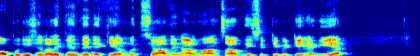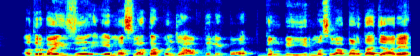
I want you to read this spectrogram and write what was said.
ਆਪੋਜੀਸ਼ਨ ਵਾਲੇ ਕਹਿੰਦੇ ਨੇ ਕਿ ਅਮਿਤ ਸ਼ਾਹ ਦੇ ਨਾਲ ਮਾਨ ਸਾਹਿਬ ਦੀ ਸਿੱਟੀ ਬਿੱਟੀ ਹੈਗੀ ਆ। ਅਦਰਵਾਈਜ਼ ਇਹ ਮਸਲਾ ਤਾਂ ਪੰਜਾਬ ਦੇ ਲਈ ਬਹੁਤ ਗੰਭੀਰ ਮਸਲਾ ਬਣਦਾ ਜਾ ਰਿਹਾ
